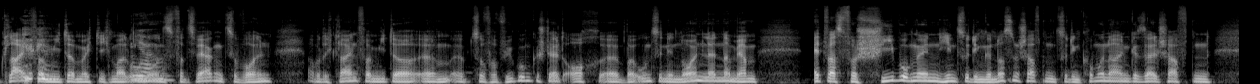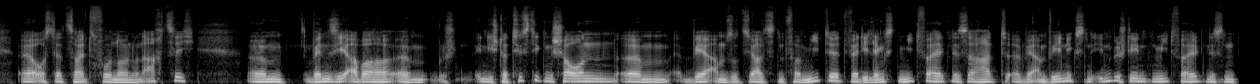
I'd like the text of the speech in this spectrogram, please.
Kleinvermieter, möchte ich mal, ohne uns verzwergen zu wollen, aber durch Kleinvermieter ähm, äh, zur Verfügung gestellt, auch äh, bei uns in den neuen Ländern. Wir haben etwas Verschiebungen hin zu den Genossenschaften, zu den kommunalen Gesellschaften äh, aus der Zeit vor 89. Ähm, wenn Sie aber ähm, in die Statistiken schauen, ähm, wer am sozialsten vermietet, wer die längsten Mietverhältnisse hat, äh, wer am wenigsten in bestehenden Mietverhältnissen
